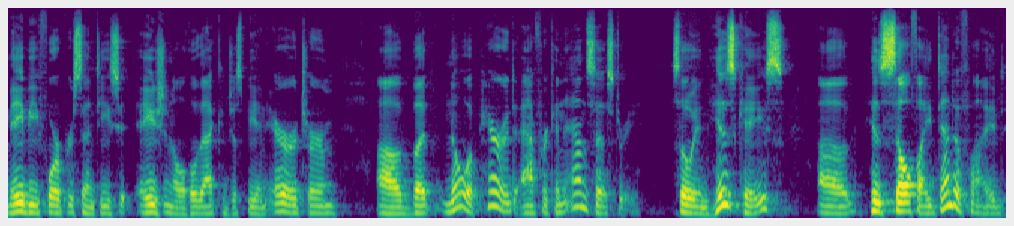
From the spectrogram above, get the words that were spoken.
maybe 4% Asian, although that could just be an error term, uh, but no apparent African ancestry. So in his case, uh, his self-identified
